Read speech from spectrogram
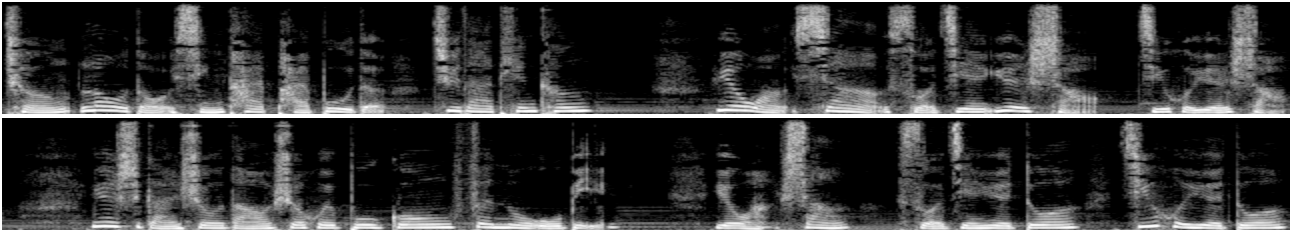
呈漏斗形态排布的巨大天坑。越往下所见越少，机会越少；越是感受到社会不公，愤怒无比；越往上所见越多，机会越多，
